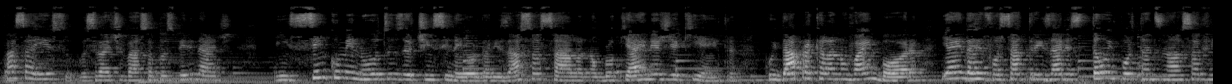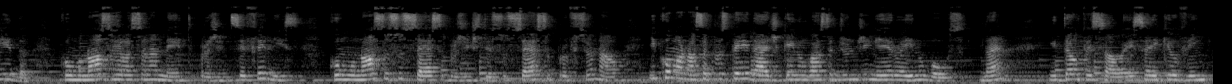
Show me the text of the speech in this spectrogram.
faça isso. Você vai ativar a sua prosperidade. Em cinco minutos eu te ensinei a organizar a sua sala, não bloquear a energia que entra, cuidar para que ela não vá embora e ainda reforçar três áreas tão importantes na nossa vida, como o nosso relacionamento para a gente ser feliz, como o nosso sucesso para a gente ter sucesso profissional e como a nossa prosperidade, quem não gosta de um dinheiro aí no bolso, né? Então, pessoal, é isso aí que eu vim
